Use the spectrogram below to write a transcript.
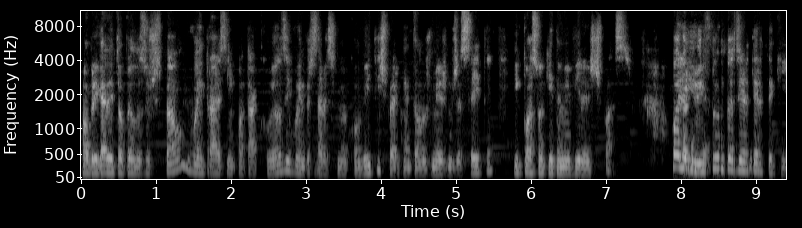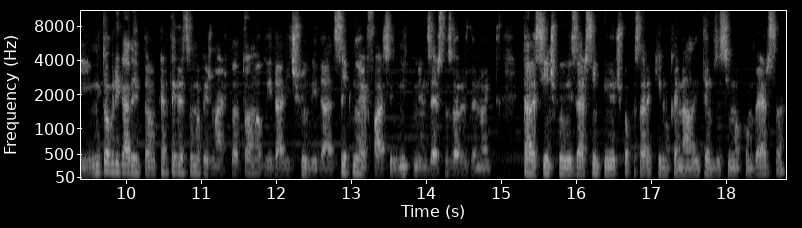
Obrigado então pela sugestão. Vou entrar assim em contato com eles e vou endereçar assim o meu convite. Espero que então os mesmos aceitem e que possam aqui também vir a este espaço. Olha, Yuri, foi um prazer ter-te aqui. Muito obrigado então. Quero-te agradecer uma vez mais pela tua amabilidade e disponibilidade. Sei que não é fácil, muito menos estas horas da noite, estar assim a disponibilizar 5 minutos para passar aqui no canal e termos assim uma conversa.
